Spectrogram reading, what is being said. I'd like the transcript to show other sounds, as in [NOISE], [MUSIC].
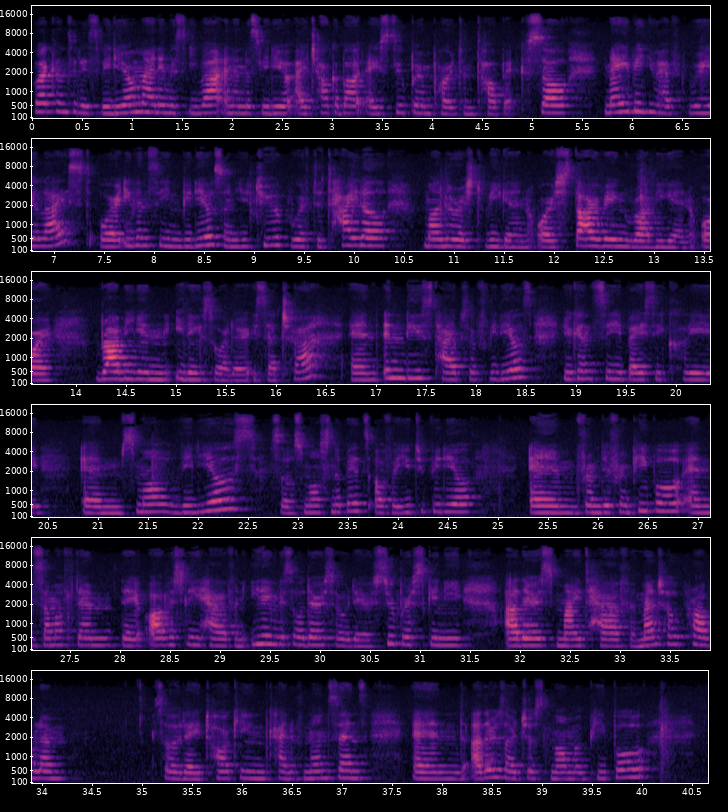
Welcome to this video. My name is Eva and in this video I talk about a super important topic. So maybe you have realized or even seen videos on YouTube with the title malnourished vegan or starving raw vegan or raw vegan eating disorder etc. And in these types of videos you can see basically um, small videos, so small snippets of a YouTube video um, from different people and some of them they obviously have an eating disorder so they're super skinny. Others might have a mental problem so they're talking kind of nonsense and others are just normal people.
